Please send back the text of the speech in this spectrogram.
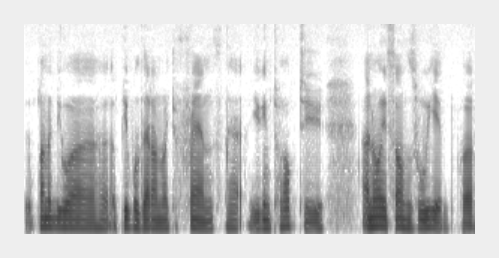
you are people that are not your friends that you can talk to. I know it sounds weird, but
